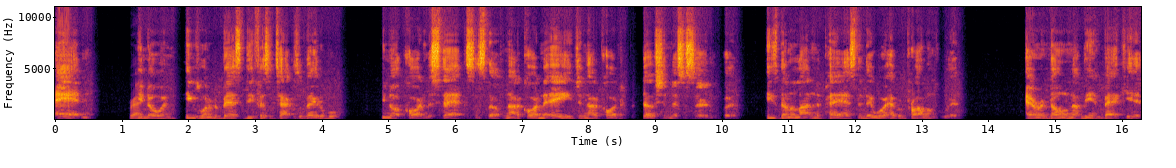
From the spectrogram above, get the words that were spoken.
adding, you know, and he was one of the best defensive tackles available, you know, according to stats and stuff. Not according to age and not according to production necessarily, but he's done a lot in the past, and they were having problems with Aaron Donald not being back yet,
